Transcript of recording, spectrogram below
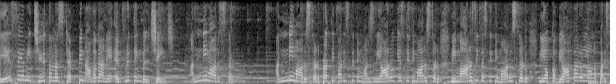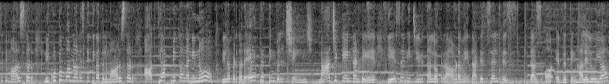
ఏసే నీ జీవితంలో స్టెప్ ఇన్ అవ్వగానే ఎవ్రీథింగ్ విల్ చేంజ్ అన్నీ మారుస్తాడు. అన్నీ మారుస్తాడు. ప్రతి పరిస్థితి మారుస్తాడు. నీ ఆరోగ్య స్థితి మారుస్తాడు. నీ మానసిక స్థితి మారుస్తాడు. నీ యొక్క వ్యాపారంలో ఉన్న పరిస్థితి మారుస్తాడు. నీ కుటుంబంలోని స్థితిగతులు మారుస్తాడు. ఆధ్యాత్మికంగా నిన్ను నిలబెడతాడు. ఎవ్రీథింగ్ విల్ చేంజ్ మ్యాజిక్ ఏంటంటే ఏసై నీ జీవితంలోకి రావడమే. That itself is does everything hallelujah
